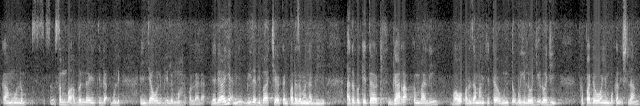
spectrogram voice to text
Kamu sembah benda yang tidak boleh yang jauh lebih lemah daripada lalat. Jadi ayat ni bila dibacakan pada zaman Nabi ataupun kita garap kembali bawa pada zaman kita untuk beri logik-logik kepada orang yang bukan Islam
